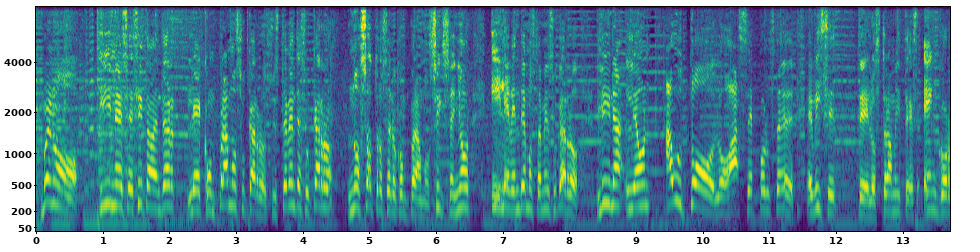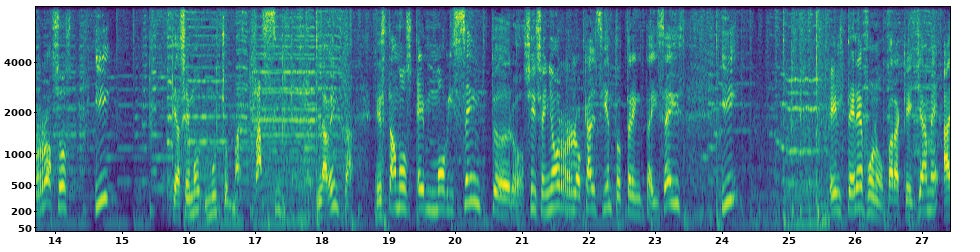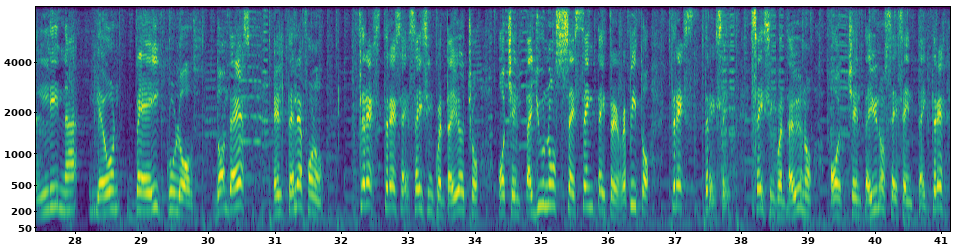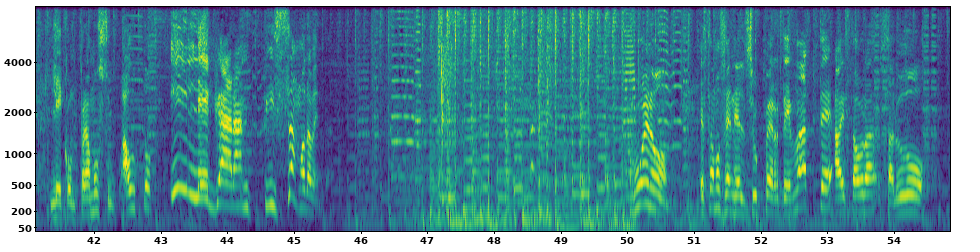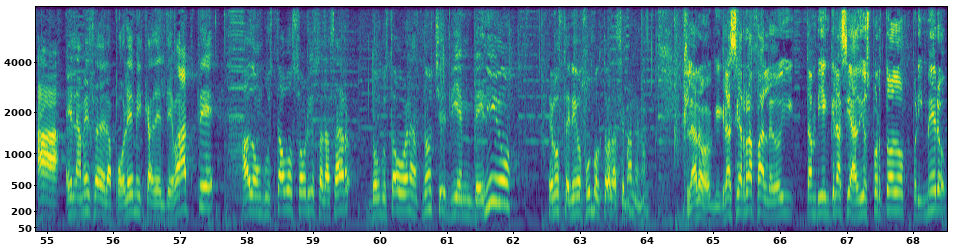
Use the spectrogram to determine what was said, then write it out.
Bueno, y necesita vender, le compramos su carro. Si usted vende su carro, nosotros se lo compramos. Sí, señor. Y le vendemos también su carro. Lina León Auto lo hace por usted. Evite los trámites engorrosos y te hacemos mucho más fácil la venta. Estamos en Movicentro. Sí, señor. Local 136. Y el teléfono para que llame a Lina León Vehículos. ¿Dónde es? El teléfono 313-658-8163. Repito, 313-651-8163. Le compramos su auto y le garantizamos la venta. Bueno, estamos en el superdebate. A esta hora saludo a, en la mesa de la polémica del debate a don Gustavo Osorio Salazar. Don Gustavo, buenas noches, bienvenido. Hemos tenido fútbol toda la semana, ¿no? Claro, gracias Rafa, le doy también gracias a Dios por todo, primero.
